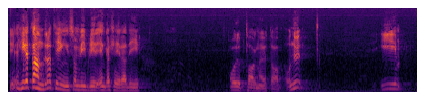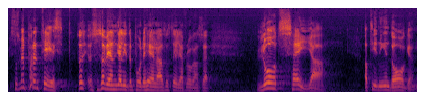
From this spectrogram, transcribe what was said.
Det är helt andra ting som vi blir engagerade i och upptagna av. Och nu, i, så som en parentes, så, så, så vänder jag lite på det hela och så ställer jag frågan så här. Låt säga att tidningen Dagen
